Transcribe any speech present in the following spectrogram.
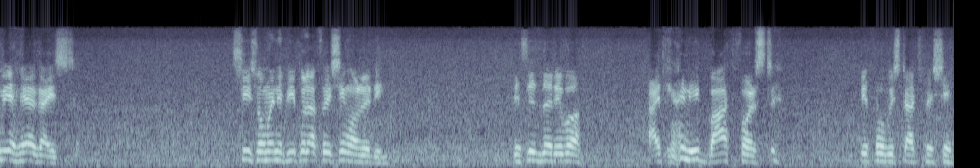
And we are here, guys. See, so many people are fishing already. This is the river. I think I need bath first before we start fishing.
